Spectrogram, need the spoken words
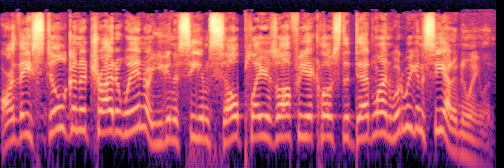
Are they still going to try to win? Are you going to see them sell players off as we get close to the deadline? What are we going to see out of New England?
